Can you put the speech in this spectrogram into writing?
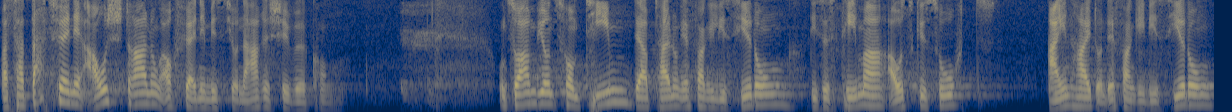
Was hat das für eine Ausstrahlung, auch für eine missionarische Wirkung? Und so haben wir uns vom Team der Abteilung Evangelisierung dieses Thema ausgesucht, Einheit und Evangelisierung,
